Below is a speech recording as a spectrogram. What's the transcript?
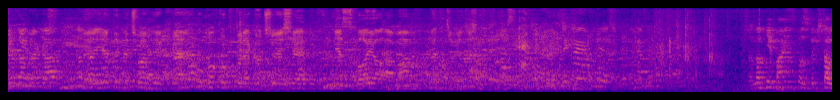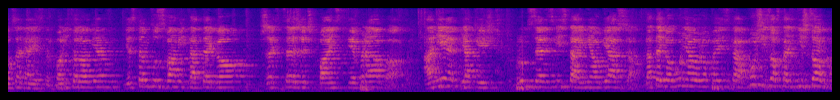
Wszystkiego dobrego. Jedyny człowiek e, u boku, którego czuję się nieswojo, a mam 1,90 m. Dziękuję również. Szanowni Państwo, z wykształcenia jestem politologiem. Jestem tu z Wami dlatego, że chcę żyć w państwie prawa, a nie w jakiejś brukselskiej stajni ogiasza. Dlatego Unia Europejska musi zostać zniszczona.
